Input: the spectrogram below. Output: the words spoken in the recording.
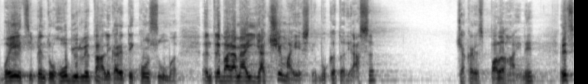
băieții pentru hobby-urile tale care te consumă. Întrebarea mea, ea ce mai este? Bucătăreasă? Cea care spală haine? Vedeți,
